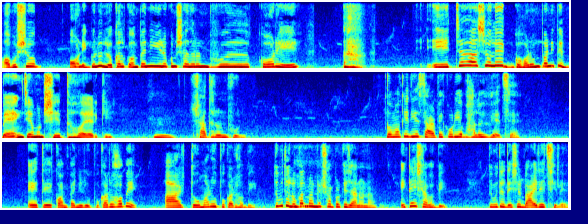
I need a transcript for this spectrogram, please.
অবশ্য অনেকগুলো লোকাল কোম্পানি এরকম সাধারণ ভুল করে। এটা আসলে গরম পানিতে ব্যাং যেমন সেদ্ধ হয় আর কি। হুম সাধারণ ভুল। তোমাকে দিয়ে সার্ভে করিয়ে ভালোই হয়েছে। এতে কোম্পানির উপকারও হবে আর তোমার উপকার হবে। তুমি তো লোকাল মার্কেট সম্পর্কে জানো না। এটাই স্বাভাবিক। তুমি তো দেশের বাইরে ছিলে।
